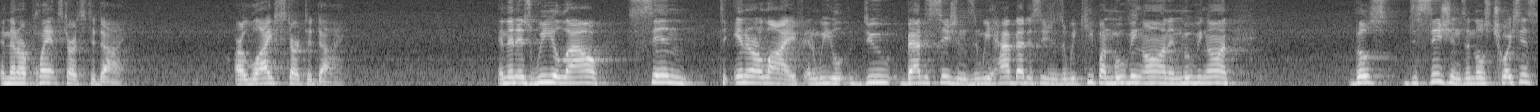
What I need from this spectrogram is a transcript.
And then our plant starts to die. Our lives start to die. And then as we allow sin to enter our life and we do bad decisions and we have bad decisions and we keep on moving on and moving on, those decisions and those choices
